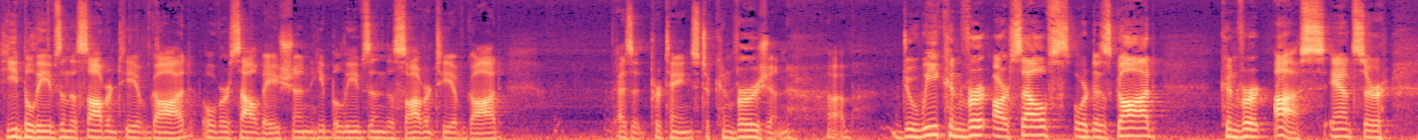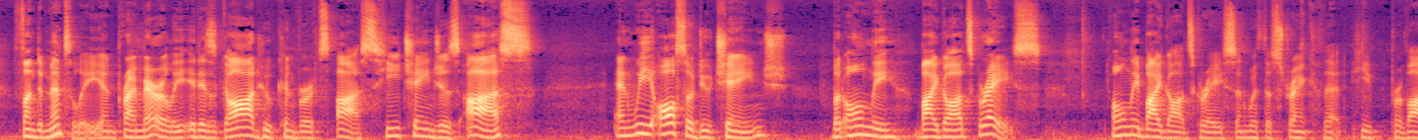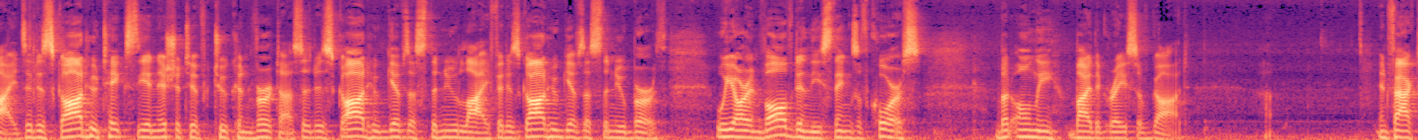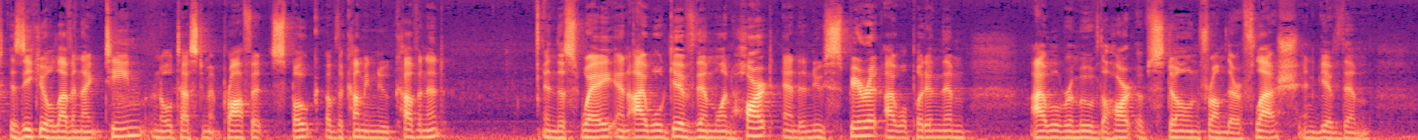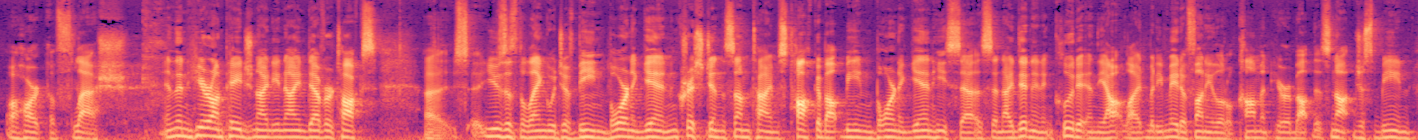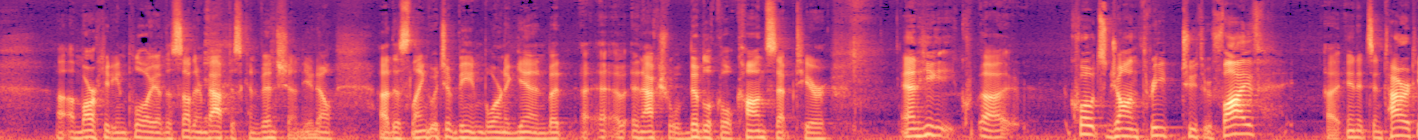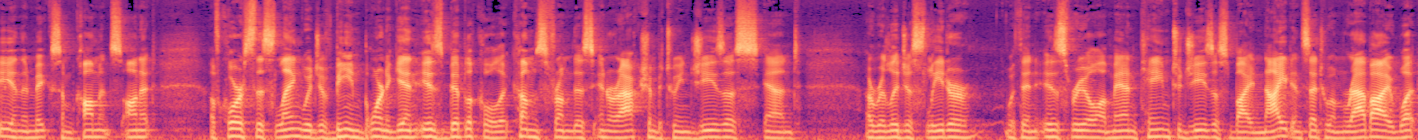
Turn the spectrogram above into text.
He believes in the sovereignty of God over salvation. He believes in the sovereignty of God as it pertains to conversion. Uh, do we convert ourselves or does God convert us? Answer fundamentally and primarily, it is God who converts us. He changes us, and we also do change, but only by God's grace. Only by God's grace and with the strength that He provides. It is God who takes the initiative to convert us. It is God who gives us the new life. It is God who gives us the new birth. We are involved in these things, of course, but only by the grace of God. In fact, Ezekiel 11:19, an Old Testament prophet, spoke of the coming new covenant in this way, and I will give them one heart and a new spirit I will put in them. I will remove the heart of stone from their flesh and give them a heart of flesh. And then here on page 99, Dever talks, uh, uses the language of being born again. Christians sometimes talk about being born again, he says, and I didn't include it in the outline, but he made a funny little comment here about this not just being a marketing ploy of the Southern Baptist Convention, you know, uh, this language of being born again, but a, a, an actual biblical concept here. And he uh, quotes John 3 2 through 5 uh, in its entirety and then makes some comments on it. Of course, this language of being born again is biblical. It comes from this interaction between Jesus and a religious leader within Israel. A man came to Jesus by night and said to him, Rabbi, what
